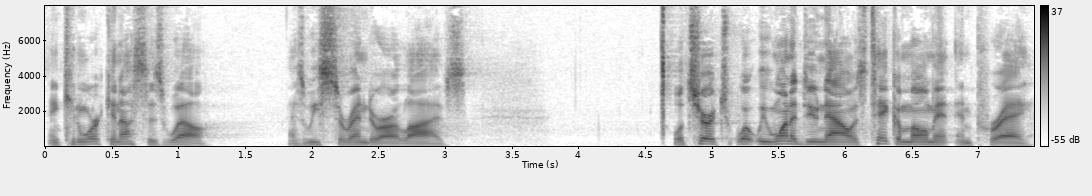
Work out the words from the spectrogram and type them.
and can work in us as well as we surrender our lives. Well, church, what we want to do now is take a moment and pray.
